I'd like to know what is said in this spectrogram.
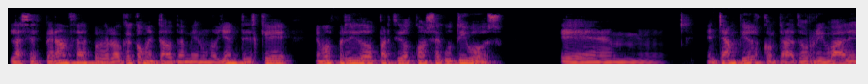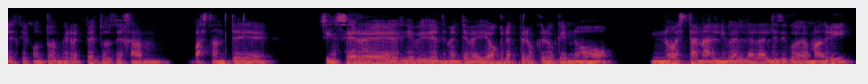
las esperanzas, porque lo que ha comentado también un oyente es que hemos perdido dos partidos consecutivos en Champions contra dos rivales que con todos mis respetos dejan bastante, sin ser eh, evidentemente mediocres, pero creo que no, no están al nivel del Atlético de Madrid.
